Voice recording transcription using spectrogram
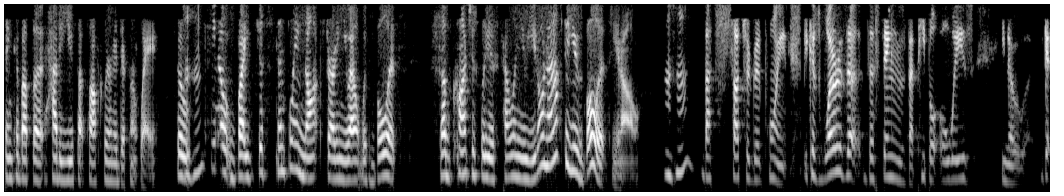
think about the how to use that software in a different way. So, Mhm. you know, by just simply not starting you out with bullets, subconsciously is telling you you don't have to use bullets, you know. Mhm. That's such a good point because what are the the things that people always, you know, get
